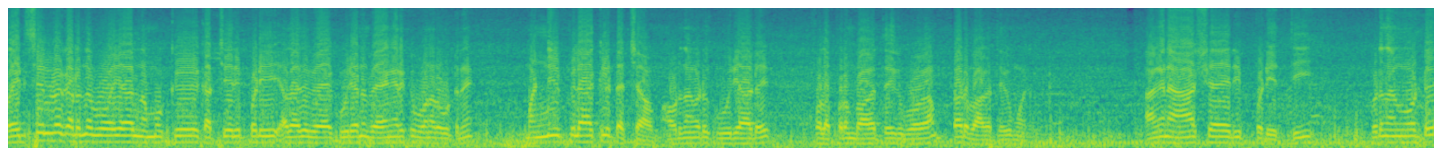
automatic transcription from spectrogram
റൈറ്റ് സൈഡിലൂടെ കടന്നു പോയാൽ നമുക്ക് കച്ചേരിപ്പടി അതായത് വേ വേങ്ങരക്ക് പോകുന്ന റൂട്ടിന് മണ്ണിപ്പിലാക്കിൽ ടച്ചാവും അവിടുന്ന് അങ്ങോട്ട് കൂരിയാട് കുളപ്പുറം ഭാഗത്തേക്ക് പോകാം കാട് ഭാഗത്തേക്ക് പോകാം. അങ്ങനെ ആശാരിപ്പടി എത്തി ഇവിടുന്ന് അങ്ങോട്ട്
